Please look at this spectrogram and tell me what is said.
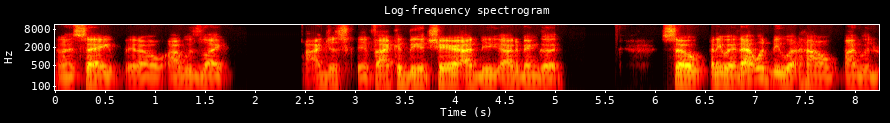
And I say, you know, I was like, I just if I could be a chair, I'd be I'd have been good. So anyway, that would be what how I would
